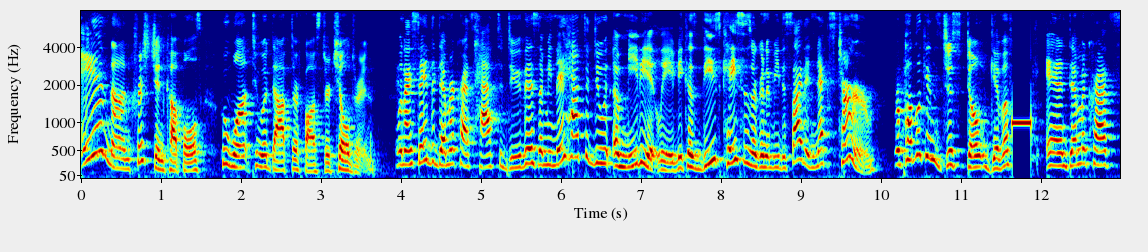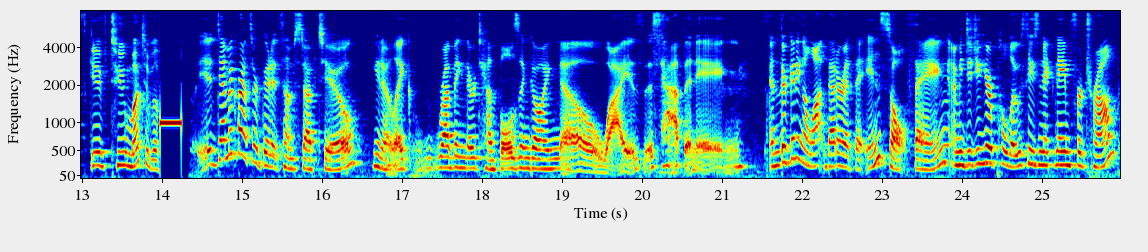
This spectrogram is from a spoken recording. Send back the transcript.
and non Christian couples who want to adopt or foster children. When I say the Democrats have to do this, I mean they have to do it immediately because these cases are going to be decided next term. Republicans just don't give a f- and Democrats give too much of a f- Democrats are good at some stuff too, you know, like rubbing their temples and going, no, why is this happening? And they're getting a lot better at the insult thing. I mean, did you hear Pelosi's nickname for Trump?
